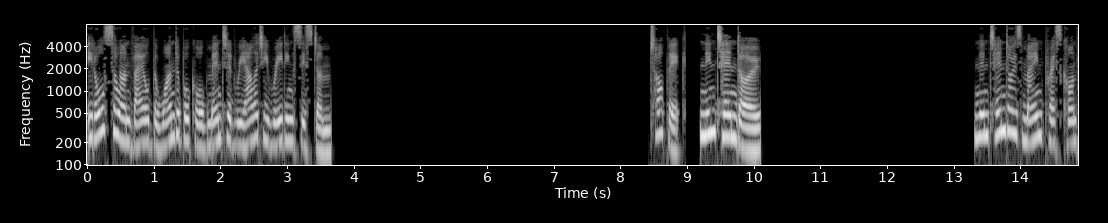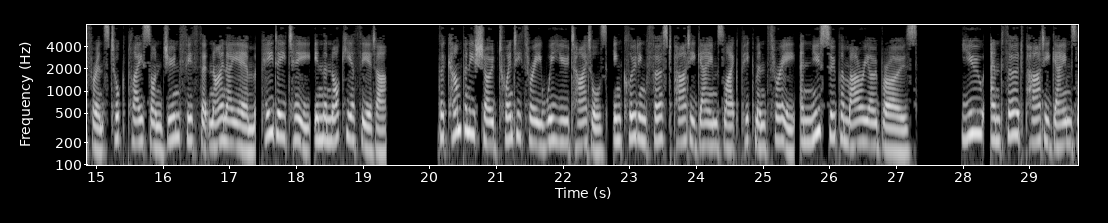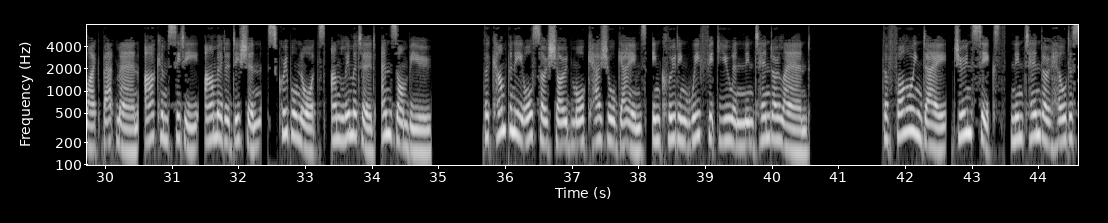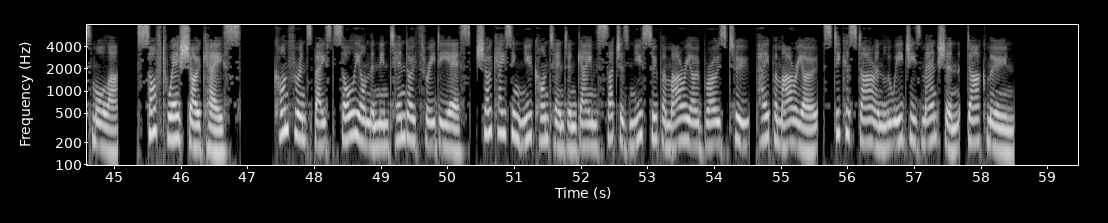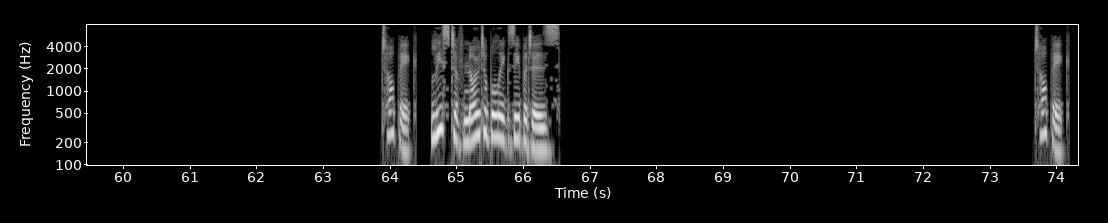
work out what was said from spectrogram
It also unveiled the Wonderbook augmented reality reading system. Nintendo Nintendo's main press conference took place on June 5 at 9 a.m. PDT in the Nokia Theatre. The company showed 23 Wii U titles, including first-party games like Pikmin 3, and New Super Mario Bros. U, and third-party games like Batman, Arkham City, Armored Edition, Scribblenauts, Unlimited, and ZombiU. The company also showed more casual games, including Wii Fit U and Nintendo Land. The following day, June 6, Nintendo held a smaller software showcase conference based solely on the Nintendo 3DS, showcasing new content and games such as New Super Mario Bros. 2, Paper Mario, Sticker Star and Luigi's Mansion, Dark Moon. List of notable exhibitors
